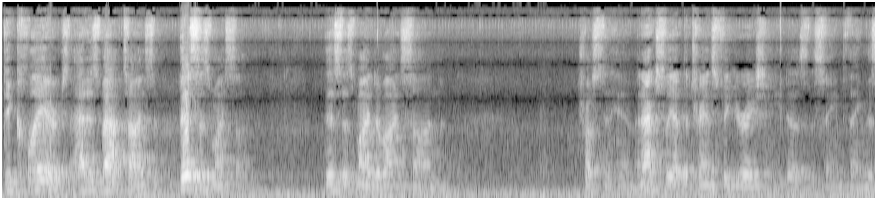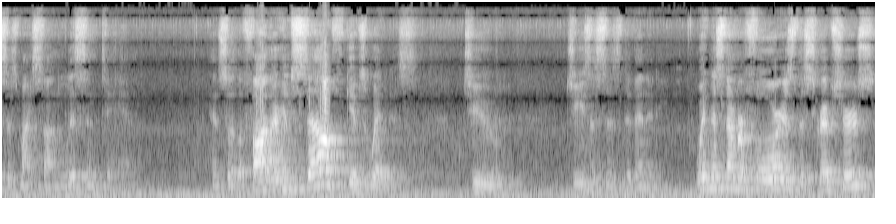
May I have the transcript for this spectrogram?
declares at his baptism, This is my Son. This is my divine Son. Trust in him. And actually at the transfiguration, he does the same thing. This is my Son. Listen to him. And so the Father himself gives witness to Jesus' divinity. Witness number four is the Scriptures.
